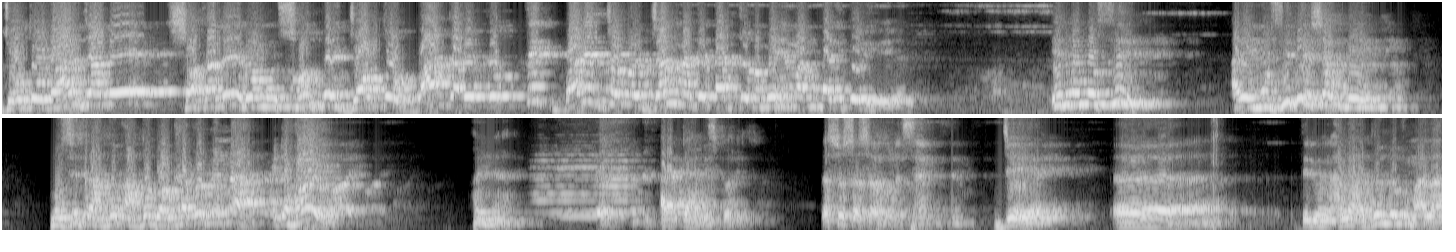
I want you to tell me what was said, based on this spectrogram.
যতবার যাবে সকালে এবং সন্ধ্যায় যতবার যাবে প্রত্যেকবারের জন্য জান্নাতে তার জন্য মেহমানদারি তৈরি হয়ে যাবে। এর মসজিদ। আর এই মসজিদে এসে মসজিদের আদব আদব রক্ষা করবেন না, এটা হয়? হয় না। আর একটা হাদিস পড়ি। রাসূল বলেছেন যে তিনি বলেন, আল্লাহ আদুল্লুকুম আলা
